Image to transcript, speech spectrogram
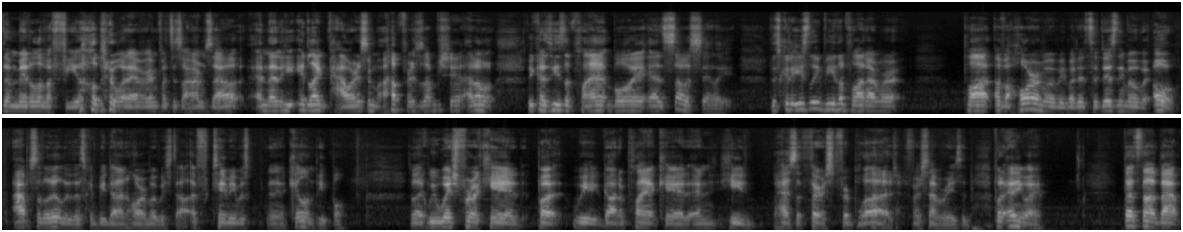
the middle of a field or whatever and puts his arms out and then he it like powers him up or some shit. I don't because he's a plant boy. It's so silly. This could easily be the plot armor plot of a horror movie, but it's a Disney movie. Oh, absolutely, this could be done horror movie style. If Timmy was you know, killing people, like we wish for a kid, but we got a plant kid, and he has a thirst for blood for some reason. But anyway, That's not that.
